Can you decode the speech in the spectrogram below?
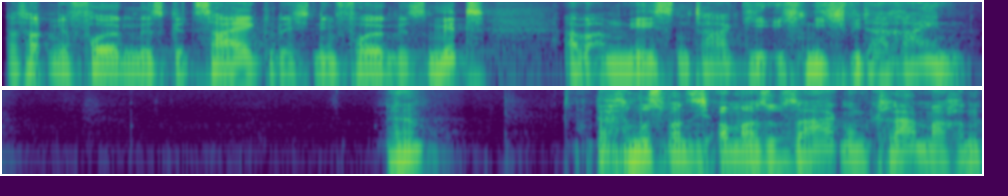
das hat mir Folgendes gezeigt oder ich nehme Folgendes mit, aber am nächsten Tag gehe ich nicht wieder rein. Ne? Das muss man sich auch mal so sagen und klar machen,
